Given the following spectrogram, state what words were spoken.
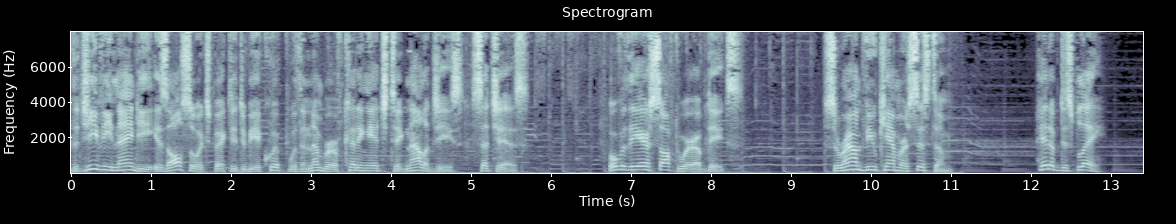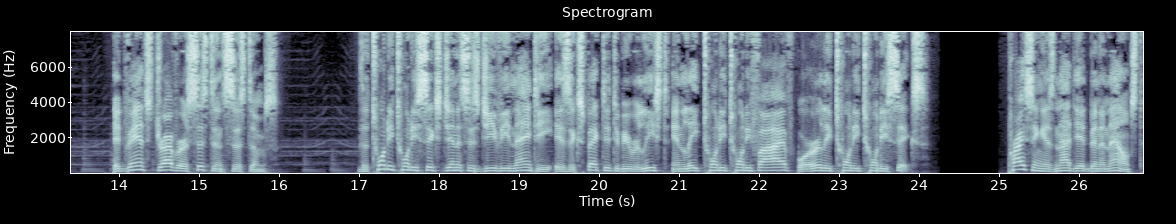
the GV90 is also expected to be equipped with a number of cutting-edge technologies, such as over-the-air software updates, surround view camera system, head-up display, advanced driver assistance systems. The 2026 Genesis GV90 is expected to be released in late 2025 or early 2026. Pricing has not yet been announced,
